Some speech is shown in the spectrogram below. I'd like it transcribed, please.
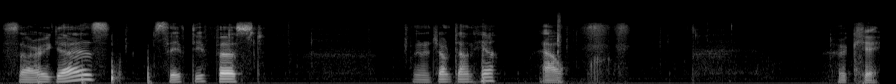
Sorry guys, safety first. I'm gonna jump down here. Ow. okay.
